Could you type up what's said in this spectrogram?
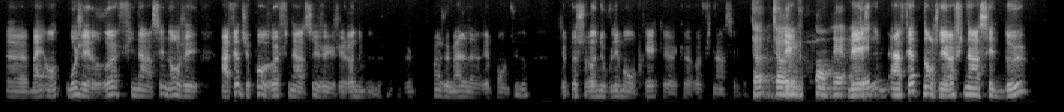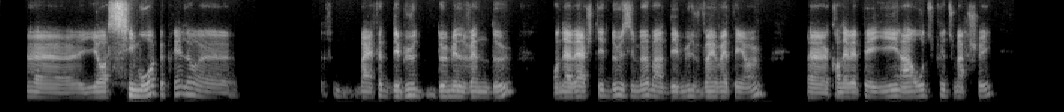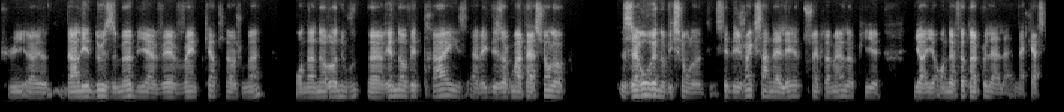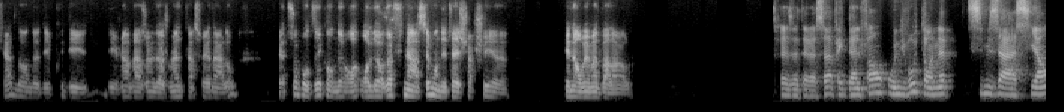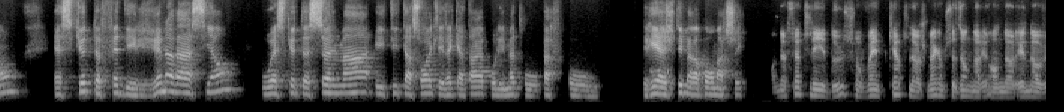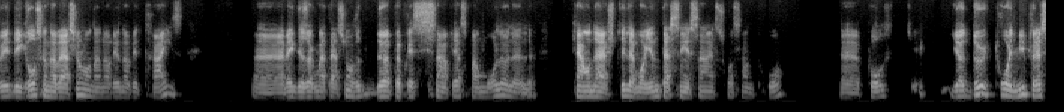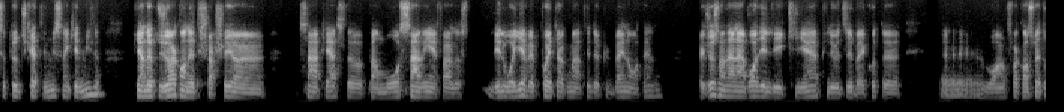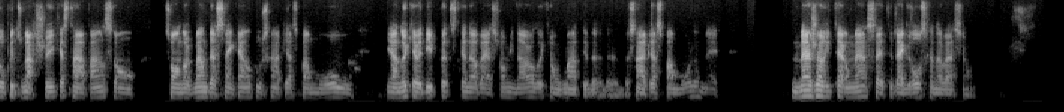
Euh, ben, moi, j'ai refinancé. Non, j'ai en fait, je n'ai pas refinancé. J'ai, renouvelé. Je pense que j'ai mal répondu. Là j'ai plus renouvelé mon prêt que, que refinancer. Tu as, renouvelé ton prêt. Mais en fait, non, je l'ai refinancé deux euh, il y a six mois à peu près. Là, euh, ben, en fait, début 2022, on avait acheté deux immeubles en début 2021 euh, qu'on avait payés en haut du prix du marché. Puis, dans les deux immeubles, il y avait 24 logements. On en a rénové 13 avec des augmentations là, zéro rénovation. C'est des gens qui s'en allaient tout simplement. Là, puis euh, on a fait un peu la, cascade. On a pris des, gens dans un logement, le transféré dans l'autre. Tout ça pour dire qu'on on, l'a refinancé, mais on était allé chercher euh, énormément de valeur. Très intéressant. Dans le fond, au niveau de ton optimisation, est-ce que tu as fait des rénovations ou est-ce que tu as seulement été t'asseoir avec les locataires pour les mettre au, au réajouter par rapport au marché? On a fait les deux sur 24 logements. Comme je te dis, on a, rénové des grosses rénovations. On en a rénové 13 euh, avec des augmentations de à peu près 600 pièces par mois. quand on a acheté, la moyenne était à 563. Euh, pour, il y a deux, 3,5, puis le reste, c'est tout du 4,5, 5,5. Puis il y en a plusieurs qu'on a été chercher un 100 pièces par mois sans rien faire. Les loyers n'avaient pas été augmentés depuis bien longtemps. juste en allant voir les, clients puis leur dire ben, écoute, euh, euh, il faut qu'on se mette au prix du marché. Qu'est-ce que tu en penses? si on augmente de 50 ou 100 pièces par mois. il y en a qui avaient des petites rénovations mineures qui ont augmenté de, 100 pièces par mois. mais majoritairement, ça a été de la grosse rénovation.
